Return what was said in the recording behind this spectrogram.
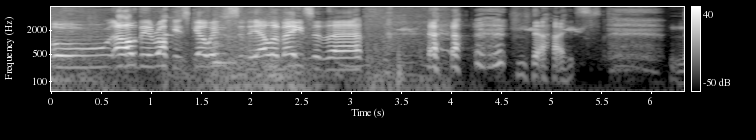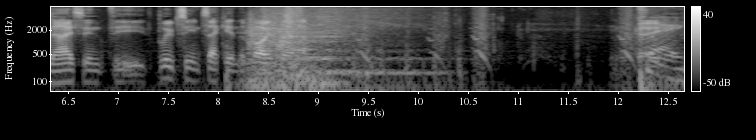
Oh, oh, the rockets go into the elevator there. nice. Nice indeed. Blue team taking the point there. Okay.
